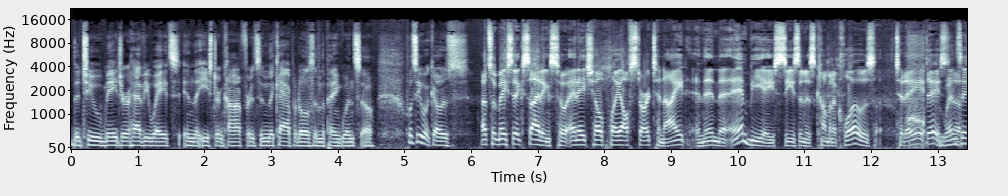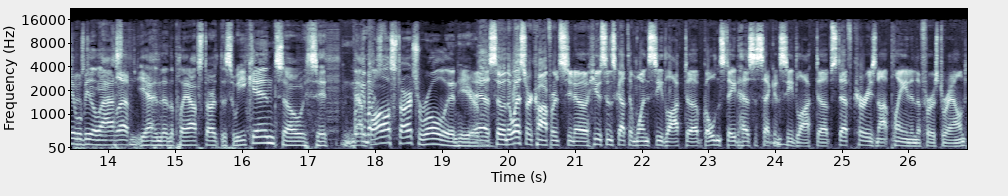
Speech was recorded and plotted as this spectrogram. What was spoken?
the two major heavyweights in the Eastern Conference, in the Capitals and the Penguins. So we'll see what goes that's what makes it exciting. So NHL playoffs start tonight, and then the NBA season is coming to close today. today so uh, Wednesday will be the last. Left. Yeah, and then the playoffs start this weekend. So it's it that much, ball starts rolling here. Yeah. So in the Western Conference, you know, Houston's got the one seed locked up. Golden State has the second mm-hmm. seed locked up. Steph Curry's not playing in the first round.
